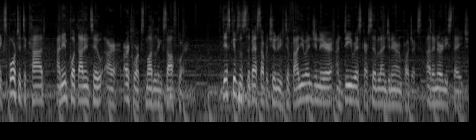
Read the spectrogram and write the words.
export it to CAD and input that into our Earthworks modelling software. This gives us the best opportunity to value engineer and de-risk our civil engineering projects at an early stage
